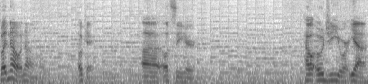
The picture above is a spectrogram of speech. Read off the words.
but no, no. Okay. Uh, let's see here. How OG you are. Yeah.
